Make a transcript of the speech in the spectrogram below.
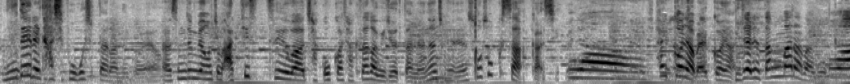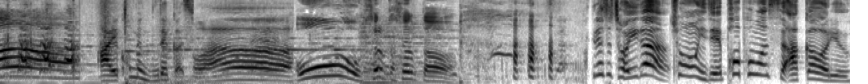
무대를 다시 보고 싶다라는 거예요. 아, 손준명은 좀 아티스트와 작곡가, 작사가 위주였다면 저희는 소속사까지 와. 할 거냐 말 거냐 이 자리에서 딱 말하라고 와. 아예 컴백 무대까지. 와. 오 새롭다 새롭다. 그래서 저희가 총 이제 퍼포먼스 아까워류,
